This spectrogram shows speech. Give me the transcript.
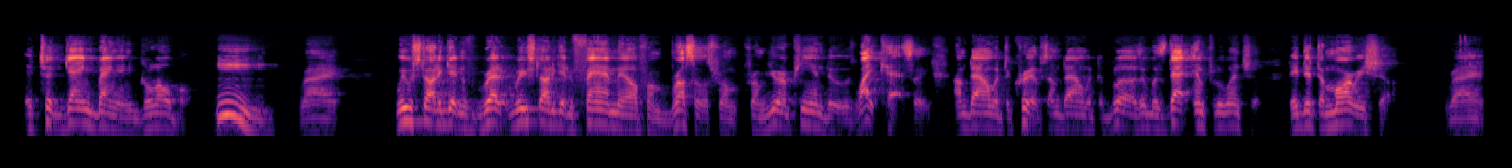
it took gangbanging global. Mm. right? We started getting red, we started getting fan mail from Brussels, from from European dudes, white cats. Like, I'm down with the Crips, I'm down with the Bloods. It was that influential. They did the Maury show, right?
